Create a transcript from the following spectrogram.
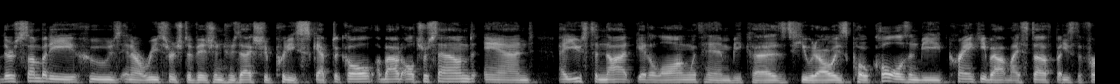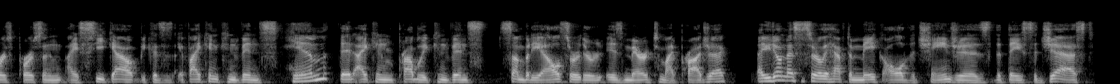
there's somebody who's in our research division who's actually pretty skeptical about ultrasound. And I used to not get along with him because he would always poke holes and be cranky about my stuff. But he's the first person I seek out because if I can convince him that I can probably convince somebody else or there is merit to my project. Now, you don't necessarily have to make all of the changes that they suggest,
